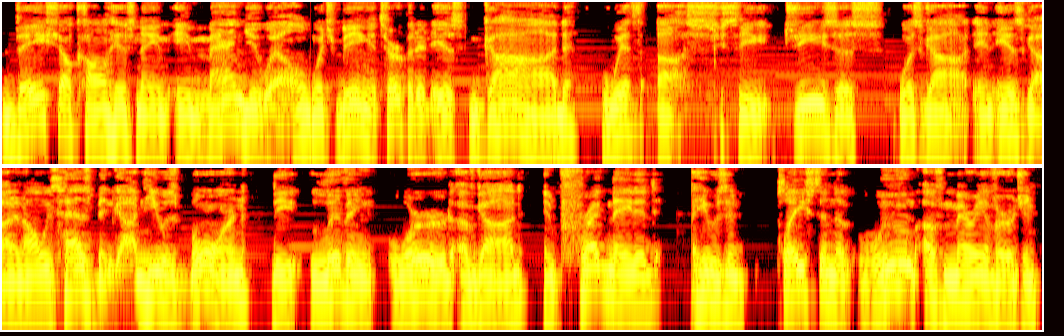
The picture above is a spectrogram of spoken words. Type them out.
they shall call his name Emmanuel, which being interpreted is God with us. You see, Jesus was God and is God and always has been God, and he was born the living Word of God, impregnated. He was in, placed in the womb of Mary, a virgin,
